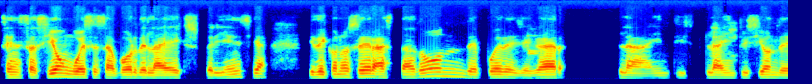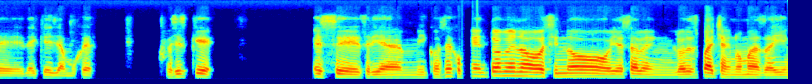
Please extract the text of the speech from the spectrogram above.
sensación o ese sabor de la experiencia y de conocer hasta dónde puede llegar la, la intuición de, de aquella mujer. Así es que ese sería mi consejo. Tómenlo, si no, ya saben, lo despachan nomás ahí.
